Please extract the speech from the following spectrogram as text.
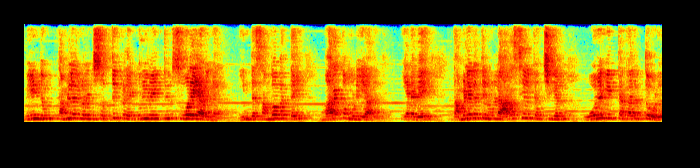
மீண்டும் தமிழர்களின் சொத்துக்களை குறிவைத்து சூறையாடினர். இந்த சம்பவத்தை மறக்க முடியாது. எனவே தமிழகத்தில் உள்ள அரசியல் கட்சிகள் ஒருமித்த கருத்தோடு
